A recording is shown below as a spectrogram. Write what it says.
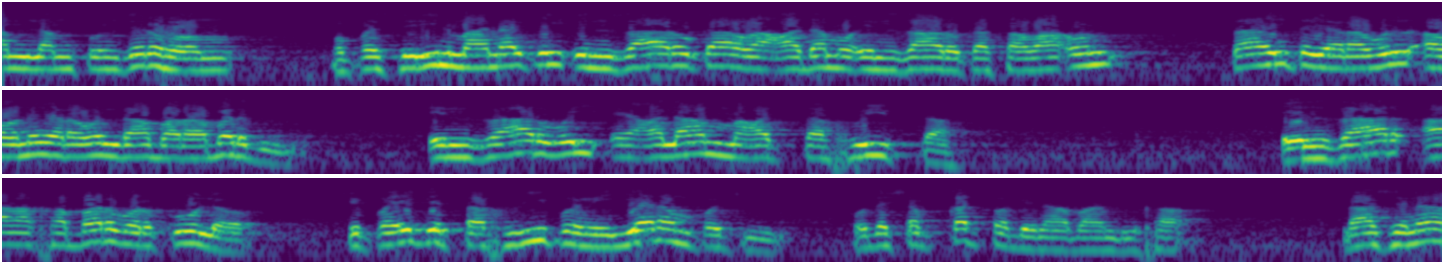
ام لم تنذرهم مفسرین معنی کوي انذار کا و عدم انذار کا سواء ساهی ته يرول او نه يرول دا برابر دي انذار وی اعلام مع التخويف ته انذار هغه خبر ورکولو چې پای کې تخویف او یرم پکی او د شفقت په بنا باندې ښا دا شنا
